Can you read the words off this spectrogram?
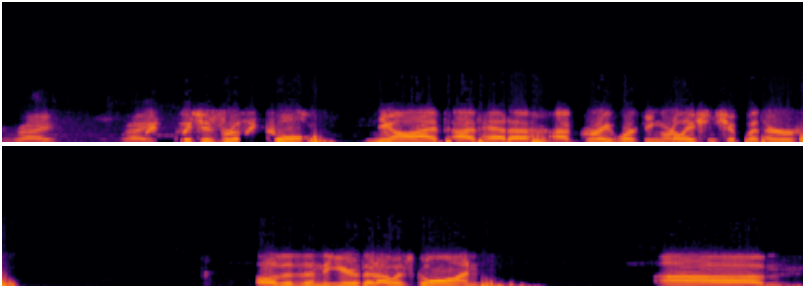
Right. Right. which is really cool you know i've i've had a, a great working relationship with her other than the year that i was gone um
